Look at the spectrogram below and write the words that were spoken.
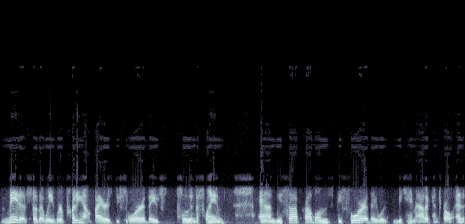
made it so that we were putting out fires before they flew into flame and we saw problems before they were, became out of control. And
